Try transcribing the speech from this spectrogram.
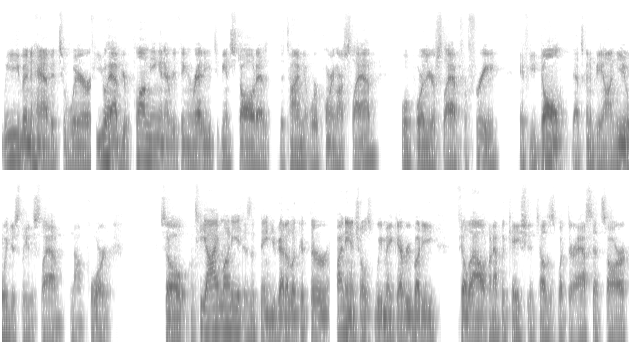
We even have it to where if you have your plumbing and everything ready to be installed at the time that we're pouring our slab, we'll pour your slab for free. If you don't, that's going to be on you. We just leave the slab not poured. So TI money is a thing. You've got to look at their financials. We make everybody fill out an application that tells us what their assets are.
